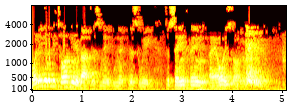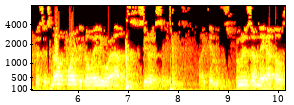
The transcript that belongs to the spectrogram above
What are you going to be talking about this, this week? The same thing I always talk about. Because there's no point to go anywhere else, seriously. Like in Buddhism, they have those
